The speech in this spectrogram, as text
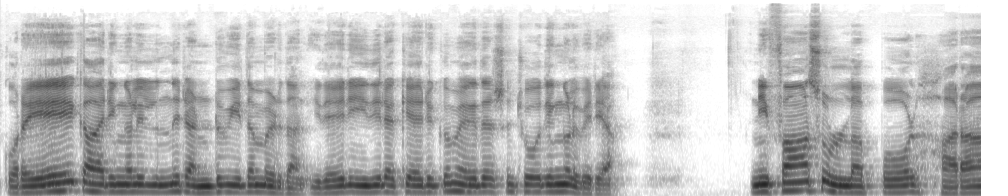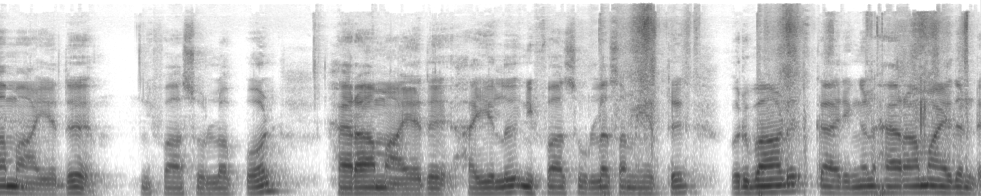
കുറേ കാര്യങ്ങളിൽ നിന്ന് രണ്ടു വീതം എഴുതാൻ. ഇതേ രീതിയിലൊക്കെ ആയിരിക്കും ഏകദേശം ചോദ്യങ്ങൾ വരിക. നിഫാസ് ഉള്ളപ്പോൾ ഹറാമായത്. നിഫാസ് ഉള്ളപ്പോൾ ഹറാമായത്. ഹൈൽ നിഫാസ് ഉള്ള സമയത്ത് ഒരുപാട് കാര്യങ്ങൾ ഹറാമായതുണ്ട്.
